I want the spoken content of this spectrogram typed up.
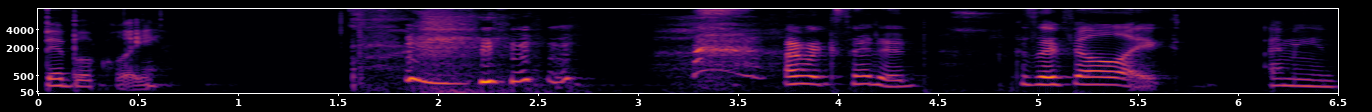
biblically. i'm excited because i feel like i mean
